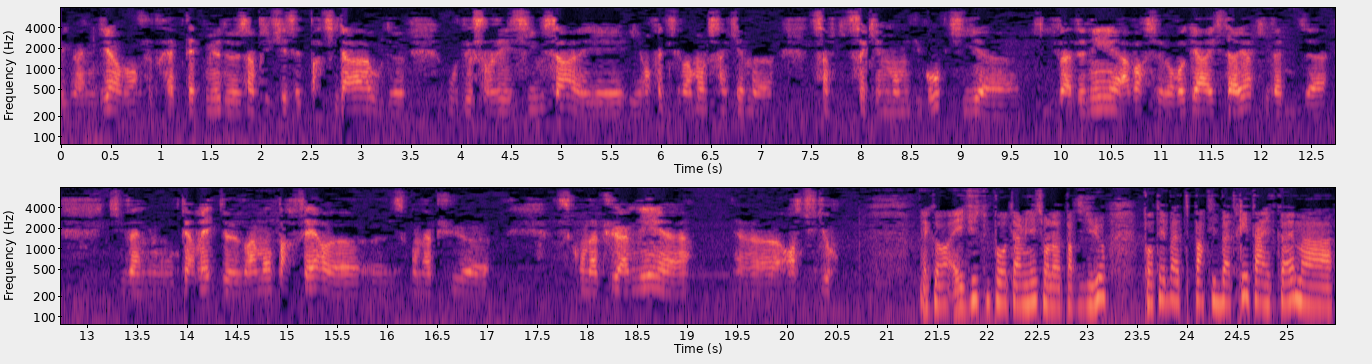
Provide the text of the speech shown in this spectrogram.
il va nous dire bon ce serait peut-être mieux de simplifier cette partie là ou de ou de changer ci ou ça et, et en fait c'est vraiment le cinquième cinquième membre du groupe qui qui va donner avoir ce regard extérieur qui va nous qui va nous permettre de vraiment parfaire euh, ce qu'on a pu euh, ce qu'on a pu amener euh, en studio. D'accord. Et juste pour terminer sur la partie studio, pour tes parties de batterie, tu arrives quand même à,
